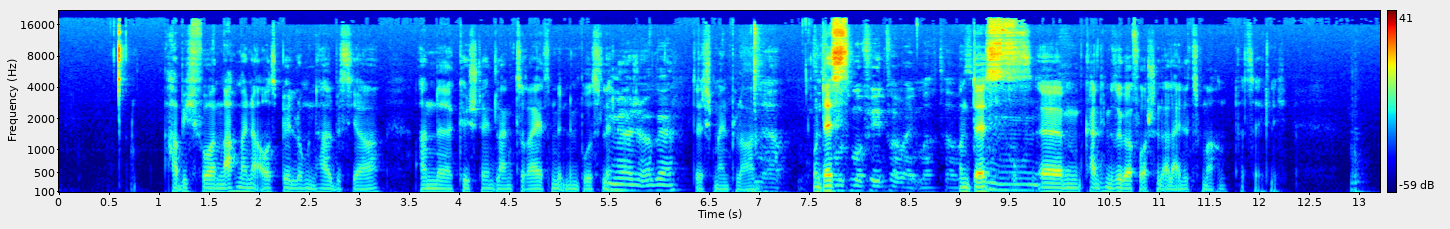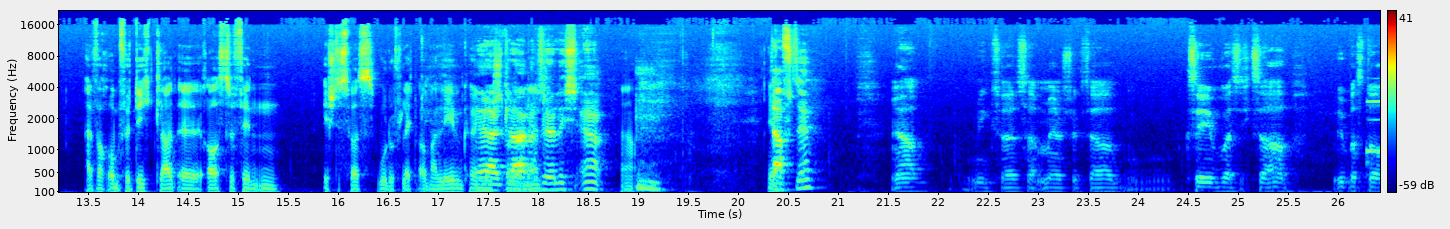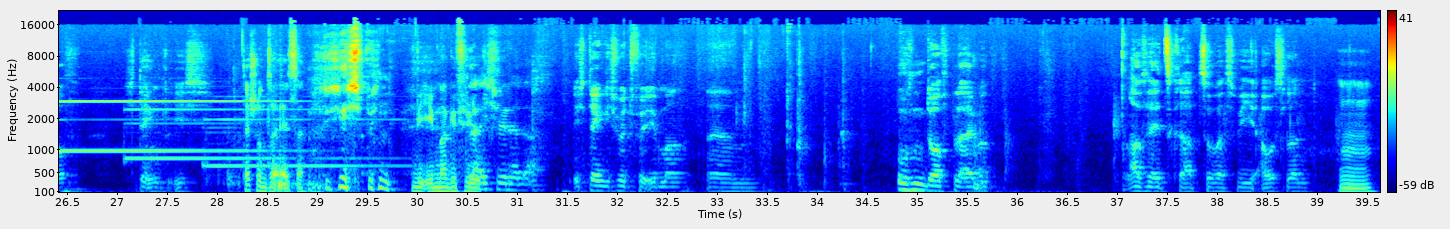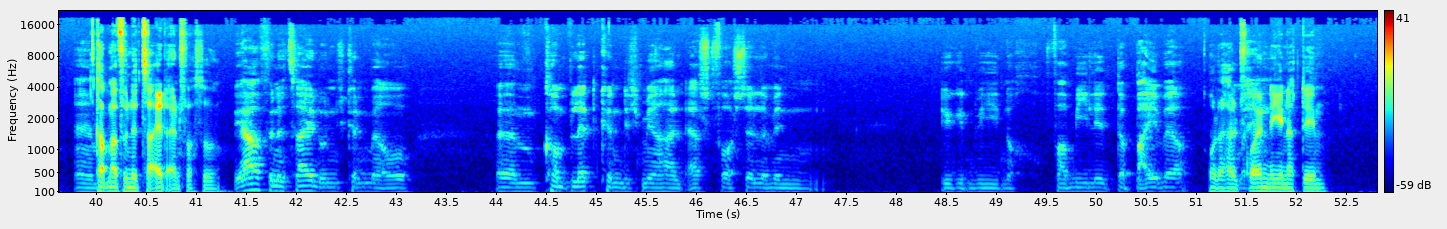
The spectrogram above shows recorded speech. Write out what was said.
habe ich vor, nach meiner Ausbildung ein halbes Jahr an der Küste entlang zu reisen mit einem Busle. ja, ist geil. Das ist mein Plan. Ja. Und das, das- muss man auf jeden Fall mal gemacht haben. Und das ähm, kann ich mir sogar vorstellen, alleine zu machen, tatsächlich. Einfach um für dich klar äh, rauszufinden, ist das was, wo du vielleicht auch mal leben könntest? Ja, klar, natürlich. Ja. Ja. Darfst du? Ja, gesagt, das hat mir ja schon gesagt, gesehen, was ich gesagt habe, übers Dorf. Ich denke, ich, Das ist unser Essen. Ich bin Wie immer gefühlt. gleich wieder da. ich denke, ich würde für immer ähm, auf dem Dorf bleiben. Außer jetzt gerade sowas wie Ausland. Mhm. Ähm, Gerade mal für eine Zeit einfach so. Ja, für eine Zeit und ich könnte mir auch ähm, komplett könnte ich mir halt erst vorstellen, wenn irgendwie noch Familie dabei wäre. Oder halt Freunde, je nachdem.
